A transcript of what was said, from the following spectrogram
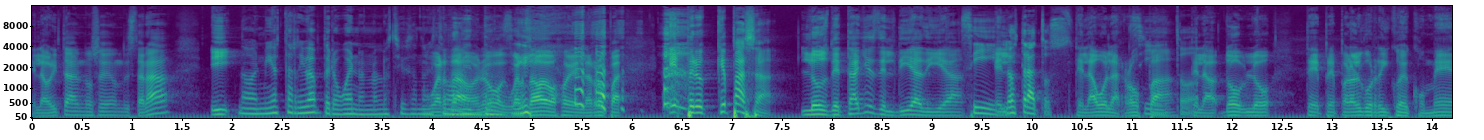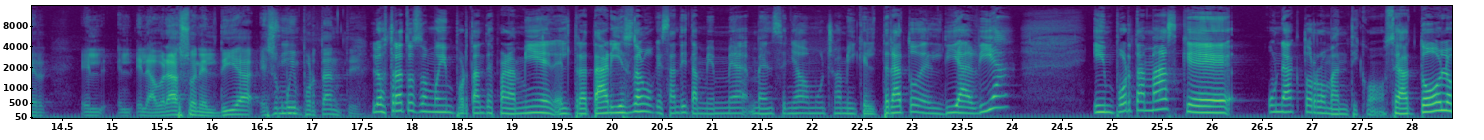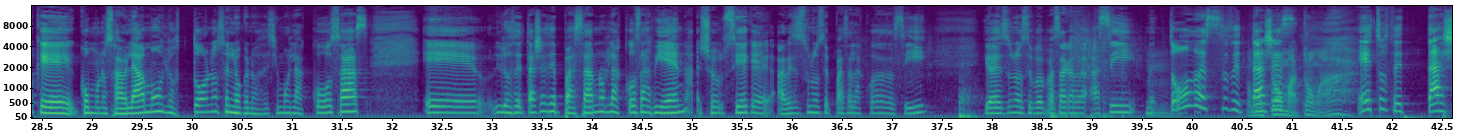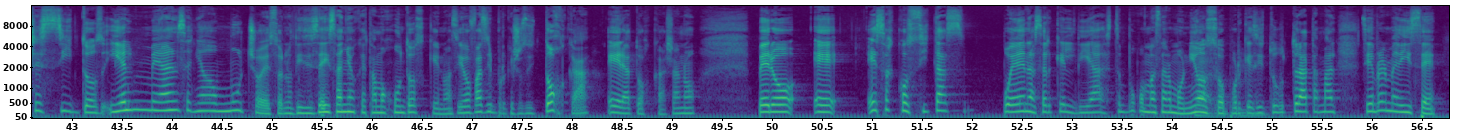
Él ahorita no sé dónde estará. Y No, el mío está arriba, pero bueno, no lo estoy usando en guardado, este momento. ¿no? sí. Guardado debajo de la ropa. Eh, pero, ¿qué pasa? Los detalles del día a día. Sí, el- los tratos. Te lavo la ropa, Sí, te la doblo, te preparo algo rico de comer, el, el- el abrazo en el día. Eso es muy importante. Los tratos son muy importantes para mí, el, el tratar, y eso es algo que Santi también me ha, me ha enseñado mucho a mí, que el trato del día a día importa más que un acto romántico. O sea, todo lo que, como nos hablamos, los tonos en lo que nos decimos las cosas, eh, los detalles de pasarnos las cosas bien. Yo sé que a veces uno se pasa las cosas así y a veces uno se puede pasar así. Mm. Todos esos Como detalles toma, toma. ah. estos detallecitos. Y él me ha enseñado mucho eso en los 16 años que estamos juntos, que no ha sido fácil porque yo soy tosca, era tosca, ya no. Pero eh, esas cositas pueden hacer que el día esté un poco más armonioso, Claro, porque mm. si tú tratas mal, siempre él me dice,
